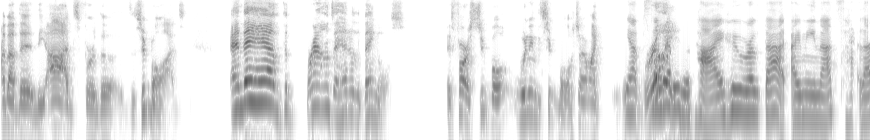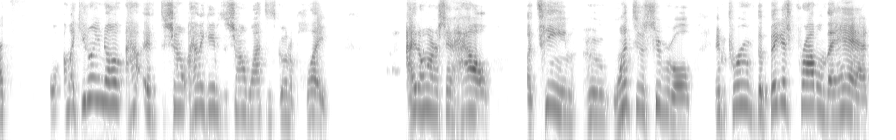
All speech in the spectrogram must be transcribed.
about the the odds for the the Super Bowl odds, and they have the Browns ahead of the Bengals as far as Super Bowl winning the Super Bowl. Which I'm like, Yep. Really? Somebody was high. Who wrote that? I mean, that's that's well, I'm like, you don't even know how if Deshaun, how many games Deshaun Watson's going to play. I don't understand how a team who went to the Super Bowl improved the biggest problem they had.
